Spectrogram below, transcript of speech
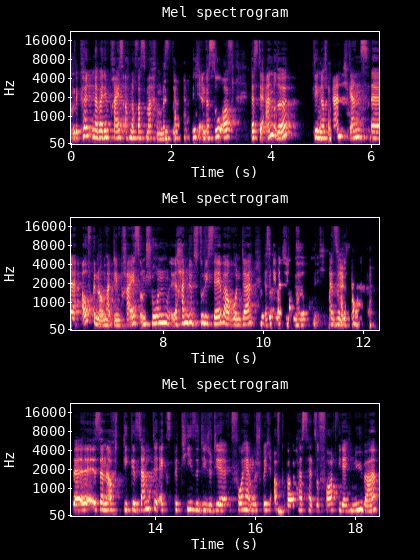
wir könnten da bei dem Preis auch noch was machen. Das ist nicht einfach so oft, dass der andere den noch gar nicht ganz äh, aufgenommen hat, den Preis, und schon handelst du dich selber runter. Das geht natürlich überhaupt nicht. Also das äh, ist dann auch die gesamte Expertise, die du dir vorher im Gespräch aufgebaut hast, halt sofort wieder hinüber.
